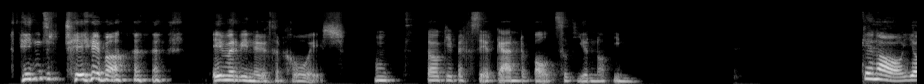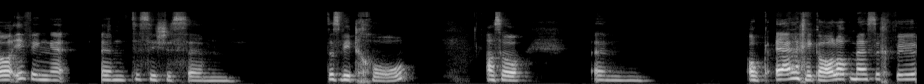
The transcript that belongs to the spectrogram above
Kinderthema immer wie näher gekommen ist. Und da gebe ich sehr gerne den Ball zu dir, Nadine. Genau, ja, ich finde, ähm, das ist ein, ähm, das wird kommen. Also, ähm, auch, eigentlich egal, ob man sich für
